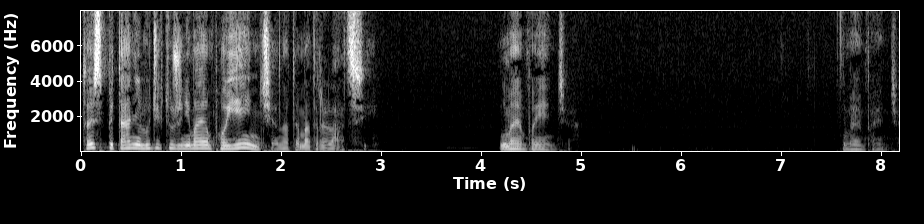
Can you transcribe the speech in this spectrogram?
to jest pytanie ludzi, którzy nie mają pojęcia na temat relacji. Nie mają pojęcia. Nie mają pojęcia.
